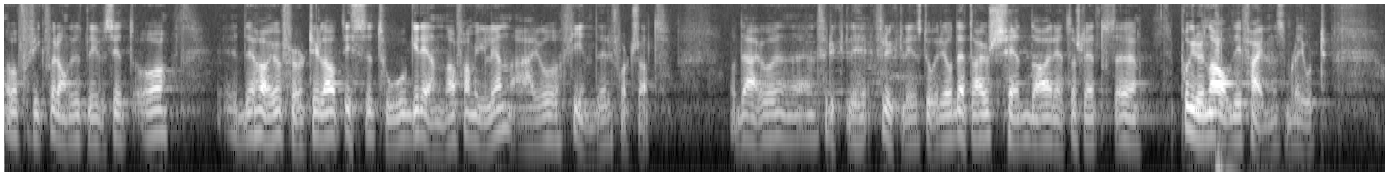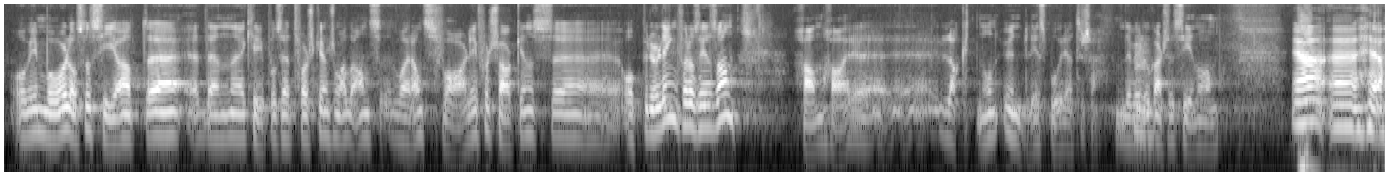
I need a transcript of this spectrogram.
og fikk forandret livet sitt. Og det har jo ført til at disse to grenene av familien er jo fiender fortsatt. Og Det er jo en fryktelig, fryktelig historie. Og dette har jo skjedd da rett og slett eh, pga. alle de feilene som ble gjort. Og Vi må vel også si at uh, den Kripos-etterforskeren som ans var ansvarlig for sakens uh, opprulling, for å si det sånn, han har uh, lagt noen underlige spor etter seg. Det vil du mm. kanskje si noe om? Ja. Uh, ja.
